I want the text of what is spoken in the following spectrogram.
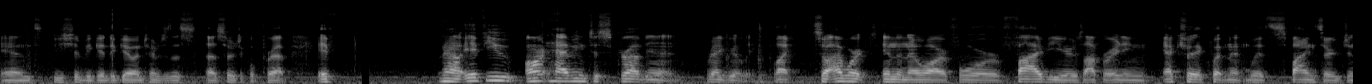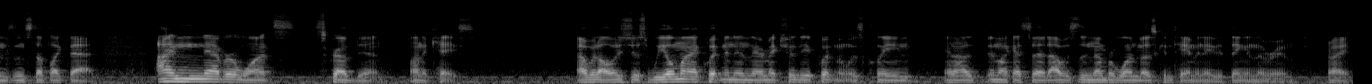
and you should be good to go in terms of this uh, surgical prep. If now, if you aren't having to scrub in regularly, like so, I worked in an OR for five years operating X-ray equipment with spine surgeons and stuff like that. I never once scrubbed in on a case. I would always just wheel my equipment in there, make sure the equipment was clean, and I was and like I said, I was the number one most contaminated thing in the room, right?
